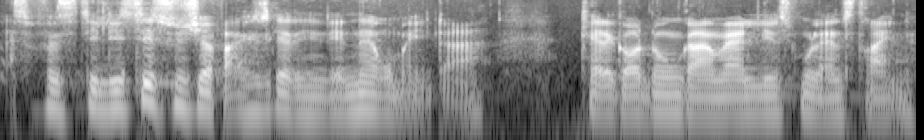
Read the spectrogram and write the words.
altså for stilistisk synes jeg faktisk, at i den her roman, der kan det godt nogle gange være en lille smule anstrengende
